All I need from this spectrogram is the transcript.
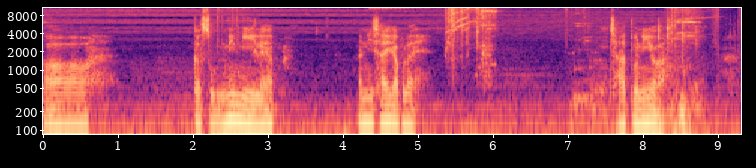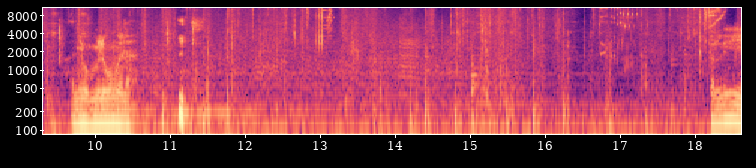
เอ่อกระสุนไม่มีเลยครับ อันนี้ใช้กับอะไร ชาร์จตัวนี้เหรอ อันนี้ผมไม่รู้เลยนะ แบตเตอรี่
